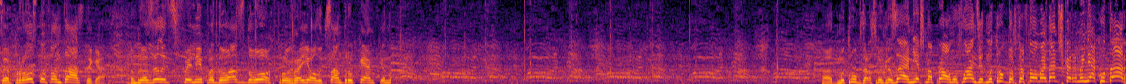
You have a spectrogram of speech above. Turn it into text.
Це просто фантастика. Бразилець Феліпе 2 з 2 програє Олександру Кемкіну. Дмитрук зараз вигризає м'яч на правому фланзі. Дмитрук до штрафного майданчика. Ременяк удар.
